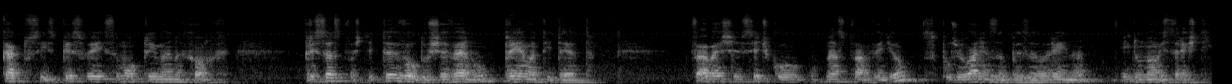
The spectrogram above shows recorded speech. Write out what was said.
както се изписва и самото име на Хорх. Присъстващите вълдушевено приемат идеята. Това беше всичко от нас това видео. С пожелания за безаварийна и до нови срещи!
